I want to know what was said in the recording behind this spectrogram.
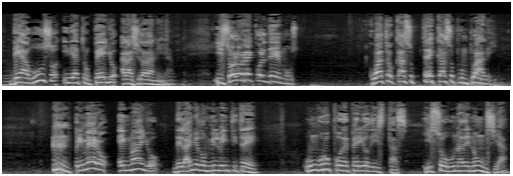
de abuso y de atropello a la ciudadanía. Y solo recordemos cuatro casos, tres casos puntuales. Primero, en mayo del año 2023, un grupo de periodistas hizo una denuncia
